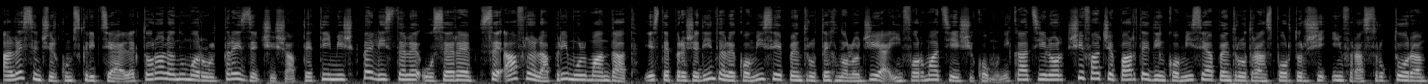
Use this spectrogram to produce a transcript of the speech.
ales în circumscripția electorală numărul 37 Timiș pe listele USR. Se află la primul mandat. Este președintele Comisiei pentru Tehnologia Informației și Comunicațiilor și face parte din Comisia pentru Transporturi și Infrastructură.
